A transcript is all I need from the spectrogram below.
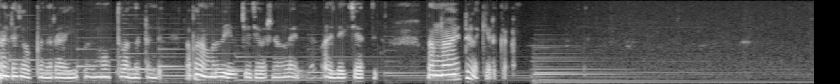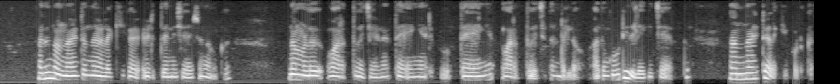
നല്ല ചുവപ്പ് നിറമായി മൂത്ത് വന്നിട്ടുണ്ട്. അപ്പോൾ നമ്മൾ വേവിച്ച് വെച്ച കഷ്ണങ്ങളെല്ലാം അതിലേക്ക് ചേർത്ത് നന്നായിട്ട് ഇളക്കിയെടുക്കുക. അത് നന്നായിട്ടൊന്ന് ഇളക്കി എടുത്തതിന് ശേഷം നമുക്ക് നമ്മൾ വറുത്ത് വെച്ചാണ് തേങ്ങ അരപ്പ് തേങ്ങ വറുത്ത് വെച്ചിട്ടുണ്ടല്ലോ അതും കൂടി ഇതിലേക്ക് ചേർത്ത് നന്നായിട്ട് ഇളക്കി കൊടുക്കുക.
